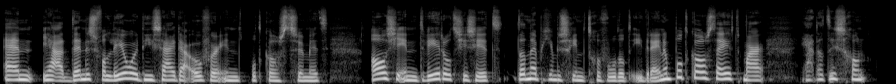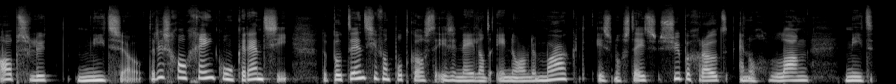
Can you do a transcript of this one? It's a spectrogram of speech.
En ja, Dennis van Leeuwen die zei daarover in het podcast Summit. Als je in het wereldje zit, dan heb je misschien het gevoel dat iedereen een podcast heeft. Maar ja, dat is gewoon absoluut niet zo. Er is gewoon geen concurrentie. De potentie van podcasten is in Nederland enorm. De markt is nog steeds super groot en nog lang niet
